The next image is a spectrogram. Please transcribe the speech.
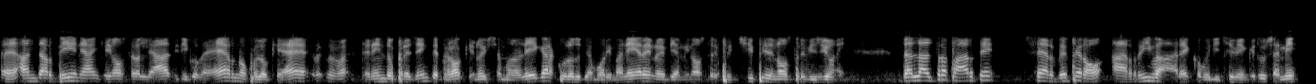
eh, andare bene anche ai nostri alleati di governo, quello che è, tenendo presente però che noi siamo la Lega, quello dobbiamo rimanere, noi abbiamo i nostri principi, le nostre visioni. Dall'altra parte serve però arrivare, come dicevi anche tu Sammy,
